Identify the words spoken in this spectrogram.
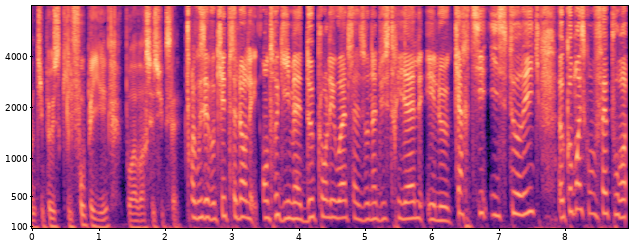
un petit peu ce qu'il faut payer pour avoir ce succès. Vous évoquiez tout à l'heure les entre guillemets deux plans les watts, la zone industrielle et le quartier historique. comment est-ce qu'on fait pour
